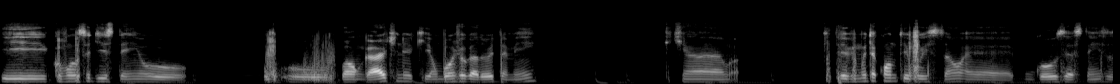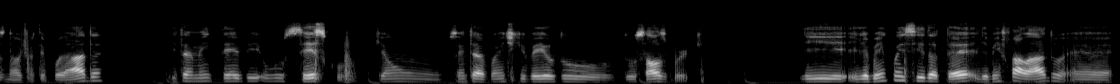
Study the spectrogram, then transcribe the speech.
E, como você disse, tem o, o, o Baumgartner, que é um bom jogador também, que tinha que teve muita contribuição é, com gols e assistências na última temporada. E também teve o Sesco, que é um centroavante que veio do, do Salzburg. Ele, ele é bem conhecido até, ele é bem falado. É,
